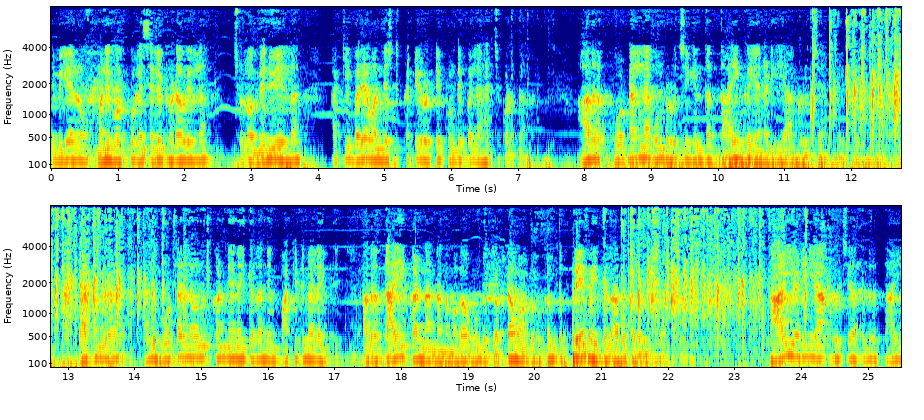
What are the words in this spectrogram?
ನಿಮಗೇನು ಮನೆಗೆ ಹೋದ ಕೂಡಲೇ ಸೆಲ್ಯೂಟ್ ಹೊಡೋರಿಲ್ಲ, ಚಲೋ ಮೆನು ಇಲ್ಲ. ಅಕ್ಕಿ ಬರೇ ಒಂದಿಷ್ಟು ಕಟ್ಟಿ ರೊಟ್ಟಿ ಪುಂಡಿ ಪಲ್ಯ ಹಚ್ಚಿ ಕೊಡ್ತಾರೆ ಆದ್ರೆ ಹೋಟೆಲ್ನಾಗ ಉಂಡ್ ರುಚಿಗಿಂತ ತಾಯಿ ಕೈಯ ಅಡಿಗೆ ಯಾಕೆ ರುಚಿ ಆಗ್ತೈತಿ? ಯಾಕಂದ್ರೆ ಅಲ್ಲಿ ಹೋಟೆಲ್ನವನು ಕಣ್ಣು ಏನೈತಲ್ಲ ನಿಮ್ಮ ಪಾಕೆಟ್ ಮೇಲೆ ಐತಿ ಆದ್ರ ತಾಯಿ ಕಣ್ಣ ನನ್ನ ಮಗ ಉಂಡು ದೊಡ್ಡವಾಗಬೇಕಂತ ಪ್ರೇಮ ಐತಲ್ಲ, ಅದಕ್ಕೆ ಅದು ರುಚಿ ಆಗ್ತದೆ. ತಾಯಿ ಅಡಿಗೆ ಯಾಕೆ ರುಚಿ ಆತಂದ್ರೆ ತಾಯಿ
